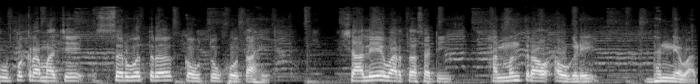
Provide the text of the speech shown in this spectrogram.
उपक्रमाचे सर्वत्र कौतुक होत आहे. शालेय वार्तासाठी हनुमंतराव अवघडे धन्यवाद.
